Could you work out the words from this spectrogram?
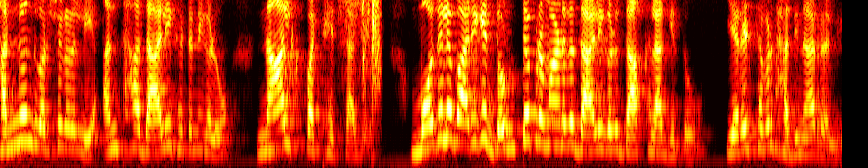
ಹನ್ನೊಂದು ವರ್ಷಗಳಲ್ಲಿ ಅಂತಹ ದಾಳಿ ಘಟನೆಗಳು ನಾಲ್ಕು ಪಟ್ಟು ಹೆಚ್ಚಾಗಿವೆ ಮೊದಲ ಬಾರಿಗೆ ದೊಡ್ಡ ಪ್ರಮಾಣದ ದಾಳಿಗಳು ದಾಖಲಾಗಿದ್ದು ಎರಡ್ ಸಾವಿರದ ಹದಿನಾರರಲ್ಲಿ.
